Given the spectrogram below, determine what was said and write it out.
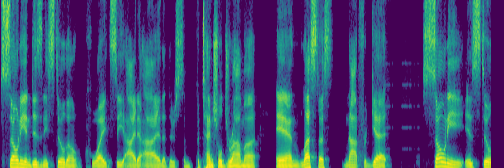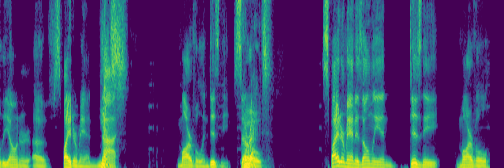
Sony and Disney still don't quite see eye to eye, that there's some potential drama. And lest us not forget, Sony is still the owner of Spider Man, not Yes, Marvel and Disney. So correct. Spider Man is only in Disney Marvel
